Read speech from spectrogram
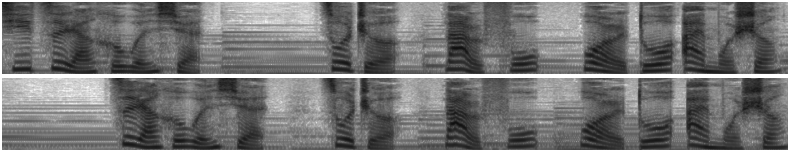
七自然和文选，作者拉尔夫·沃尔多·爱默生。自然和文选，作者拉尔夫·沃尔多·爱默生。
